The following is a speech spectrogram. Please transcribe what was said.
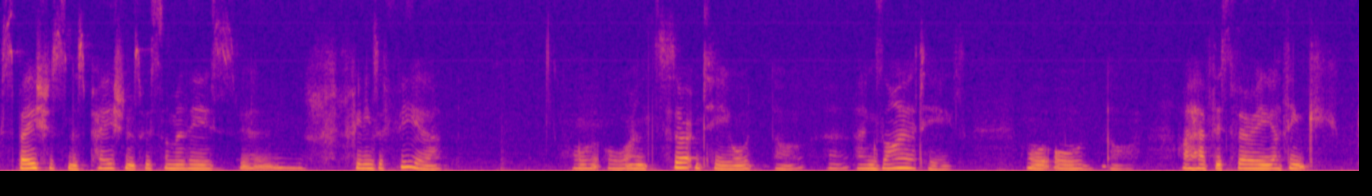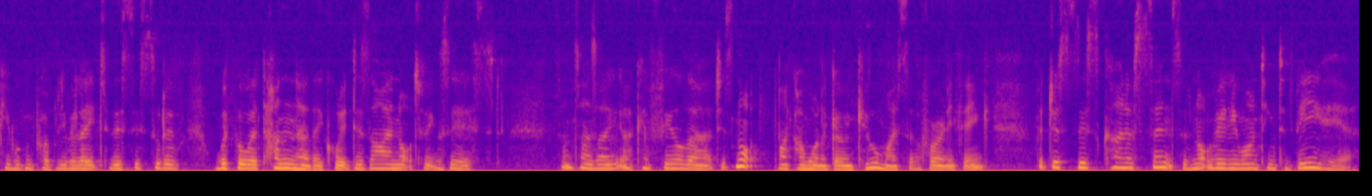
spaciousness, patience with some of these uh, feelings of fear or, or uncertainty or, or uh, anxieties. Or, or, or, I have this very, I think people can probably relate to this, this sort of vibhava tanha, they call it, desire not to exist. Sometimes I, I can feel that. It's not like I want to go and kill myself or anything, but just this kind of sense of not really wanting to be here.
